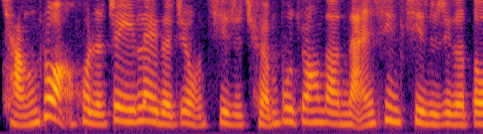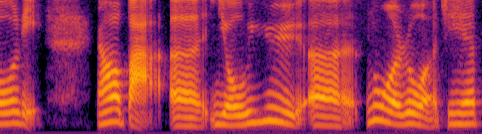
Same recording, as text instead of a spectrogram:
强壮或者这一类的这种气质，全部装到男性气质这个兜里，然后把呃犹豫、呃懦弱这些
